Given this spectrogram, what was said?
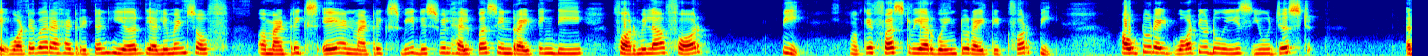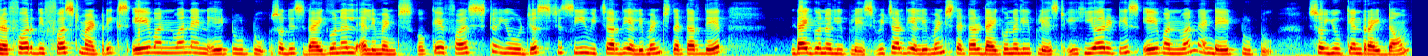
Whatever I had written here, the elements of a matrix A and matrix B, this will help us in writing the formula for P. Okay, first we are going to write it for P. How to write? What you do is you just refer the first matrix A11 and A22. So this diagonal elements. Okay, first you just see which are the elements that are there diagonally placed which are the elements that are diagonally placed. Here it is a11 and a22 so you can write down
